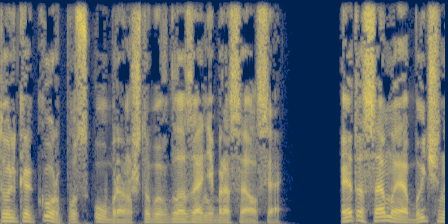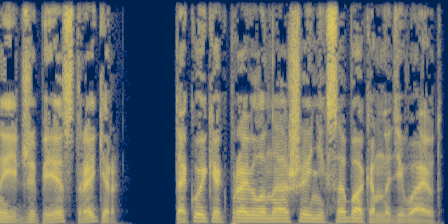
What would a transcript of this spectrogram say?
Только корпус убран, чтобы в глаза не бросался. Это самый обычный GPS-трекер. Такой, как правило, на ошейник собакам надевают,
